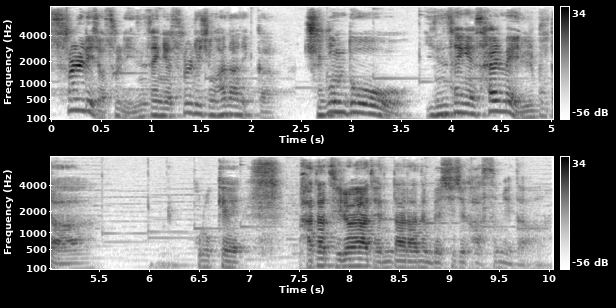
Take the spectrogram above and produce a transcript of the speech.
순리죠, 순리. 인생의 순리 중 하나니까. 죽음도 인생의 삶의 일부다. 그렇게 받아들여야 된다라는 메시지 같습니다.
